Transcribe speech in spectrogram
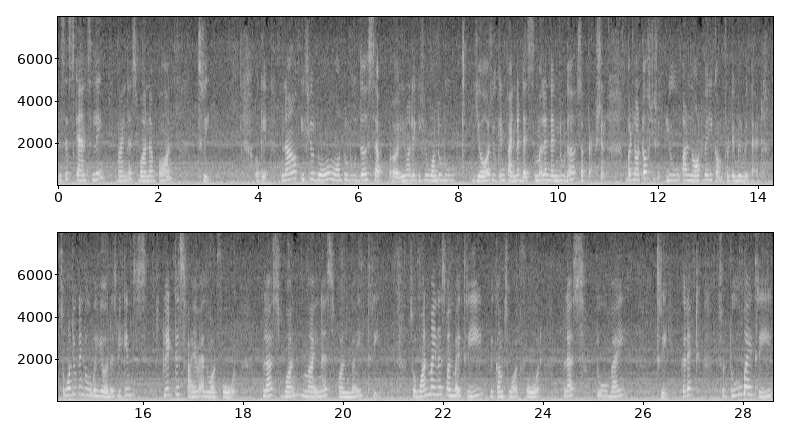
this is cancelling minus 1 upon 3 okay now if you don't want to do the sub uh, you know like if you want to do here you can find the decimal and then do the subtraction. But lot of you are not very comfortable with that. So what you can do over here is we can split this 5 as what? 4 plus 1 minus 1 by 3 so 1 minus 1 by 3 becomes what? 4 plus 2 by 3 correct? So 2 by 3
